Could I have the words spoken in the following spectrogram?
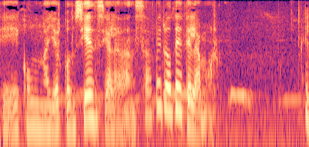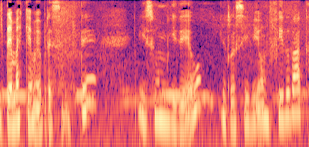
eh, con mayor conciencia a la danza, pero desde el amor. El tema es que me presenté, hice un video y recibí un feedback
